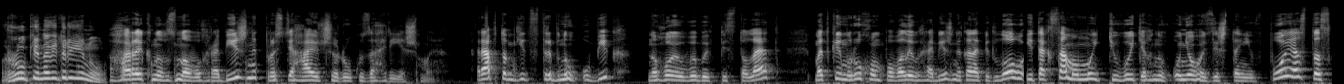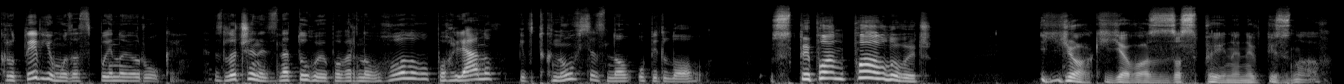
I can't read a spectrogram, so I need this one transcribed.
руки на вітрину. Гарикнув знову грабіжник, простягаючи руку за грішми. Раптом дід стрибнув у бік, ногою вибив пістолет, метким рухом повалив грабіжника на підлогу і так само миттю витягнув у нього зі штанів пояс та скрутив йому за спиною руки. Злочинець з натугою повернув голову, поглянув і вткнувся знов у підлогу. Степан Павлович. Як я вас за спини не впізнав.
